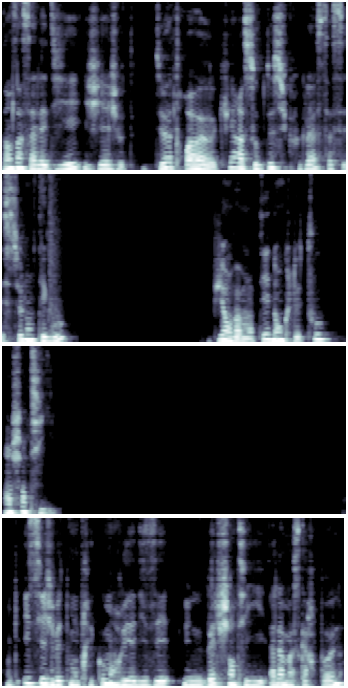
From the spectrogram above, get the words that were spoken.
dans un saladier, j'y ajoute 2 à 3 euh, cuillères à soupe de sucre glace, ça c'est selon tes goûts. Et puis on va monter donc le tout en chantilly. Donc ici, je vais te montrer comment réaliser une belle chantilly à la mascarpone.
